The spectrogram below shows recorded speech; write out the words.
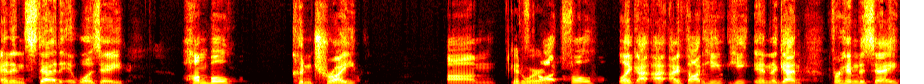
And instead, it was a humble, contrite, um, Good word. thoughtful. Like I, I, thought he he, and again, for him to say,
